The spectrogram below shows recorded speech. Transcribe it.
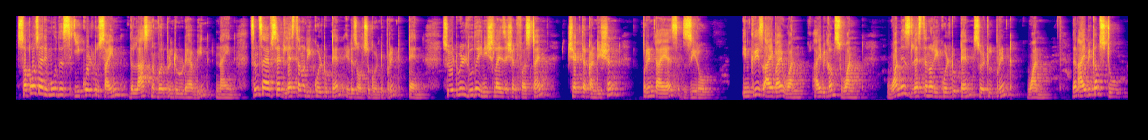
Suppose I remove this equal to sign, the last number printed would have been 9. Since I have said less than or equal to 10, it is also going to print 10. So it will do the initialization first time, check the condition, print i as 0. Increase i by 1, i becomes 1. 1 is less than or equal to 10, so it will print 1. Then i becomes 2.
